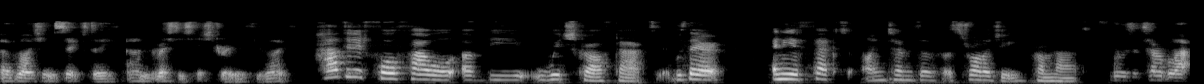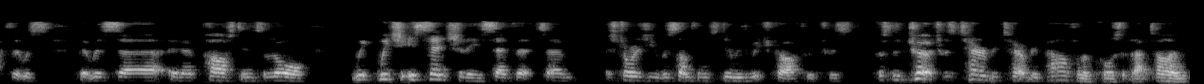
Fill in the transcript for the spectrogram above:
of 1960, and the rest is history, if you like. How did it fall foul of the Witchcraft Act? Was there any effect in terms of astrology from that? There was a terrible act that was that was uh, you know passed into law, which, essentially said that um, astrology was something to do with witchcraft, which was because the church was terribly, terribly powerful, of course, at that time.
